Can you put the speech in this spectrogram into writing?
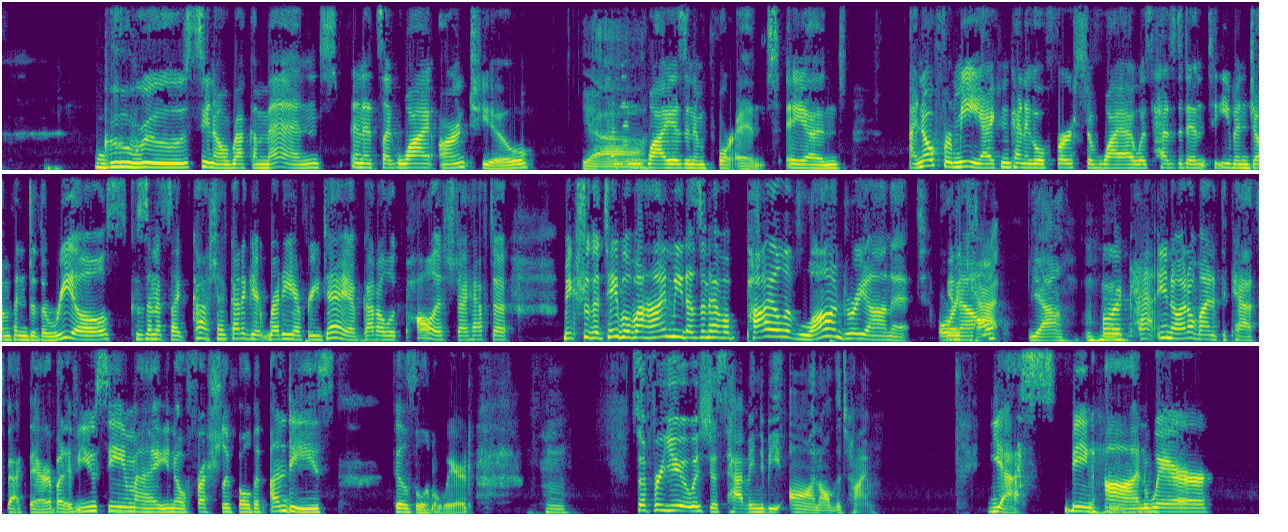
gurus, you know, recommend. And it's like, why aren't you? Yeah. And why is it important? And I know for me, I can kind of go first of why I was hesitant to even jump into the reels. Cause then it's like, gosh, I've got to get ready every day. I've got to look polished. I have to make sure the table behind me doesn't have a pile of laundry on it. Or a know? cat. Yeah. Mm-hmm. Or a cat. You know, I don't mind if the cat's back there, but if you see my, you know, freshly folded undies, feels a little weird. Mm-hmm. So for you, it was just having to be on all the time. Yes, being mm-hmm. on where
